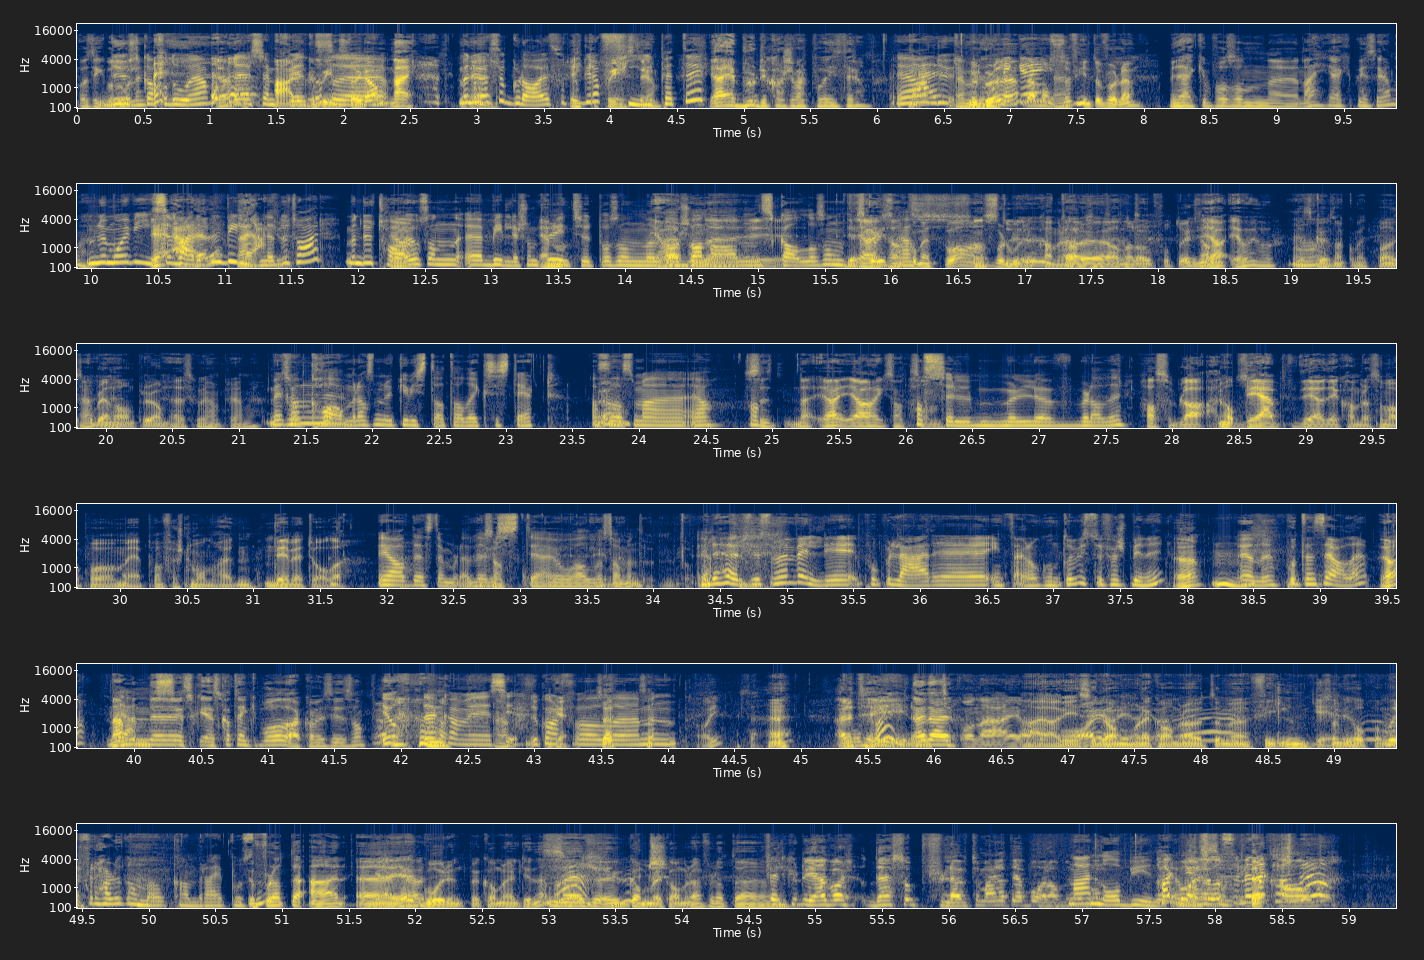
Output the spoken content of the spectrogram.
På stikke på Du do, skal på do, ja. Det er Er du på Instagram? Nei. Men du er så glad i fotografi, Petter. Ja, jeg burde kanskje vært på Instagram. Ja, du, Jeg Du burde det. Det er masse fint å følge. Men jeg er ikke på sånn eh, Nei, jeg er ikke på Instagram. men du må jo vise Jeg er verden bildene Nei, du tar. Men du tar jo sånn eh, bilder som printes ut på sånn eh, sånne- bananskall og sånn. Det skal vi snakke om etterpå. Sånne For du tar analogfoto, ikke Ja, jo, jo. Det skal vi snakke om etterpå. Det skal bli en annen program. Ja, det skal vi ha et program, ja. Med sånn kamera som du ikke visste at hadde eksistert. Altså som er ja, Så, nei, ja, ja, ikke sant. Sånn. Hasselblad, Hasseblad. Det er det, er det kameraet som var på, med på første månedhøyden. Det vet jo alle. Ja, det stemmer det. Det visste jeg jo alle sammen. Men det høres ut som en veldig populær eh, Instagram-konto hvis du først begynner. Ja. Enig. Potensialet. ja. Nei, men eh, jeg skal, jeg skal tenke på det, da, kan vi si det sånn. Jo, det kan vi si. Du kan i hvert fall eh, Men Oi. Hæ? Er det TI? Nei, det er Å nei. ja. Nei, jeg viser gamle kamera vet du, med film som vi holdt på med. Hvorfor har du gammelt kamera i posen? For at det er eh, Jeg- går rundt med kamera hele tiden. Men det er gamle kamera. For at det, Veldig kult. Jeg var, det er så flaut til meg at jeg bare har med Nei, nå begynner Har du det. også med deg kamera?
